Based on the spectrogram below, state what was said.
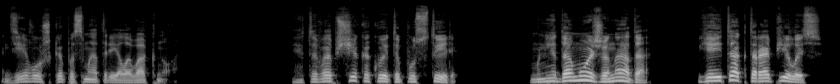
Девушка посмотрела в окно. «Это вообще какой-то пустырь. Мне домой же надо. Я и так торопилась.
